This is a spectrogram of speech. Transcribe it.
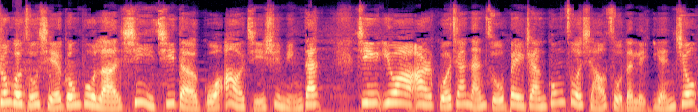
中国足协公布了新一期的国奥集训名单。经 U22 国家男足备战工作小组的研究，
